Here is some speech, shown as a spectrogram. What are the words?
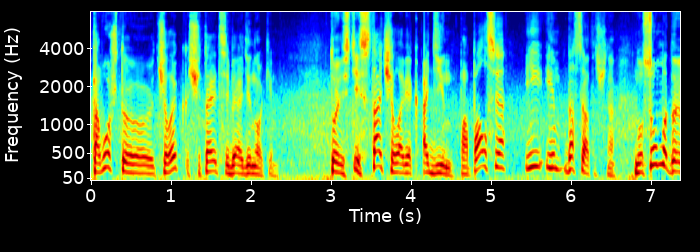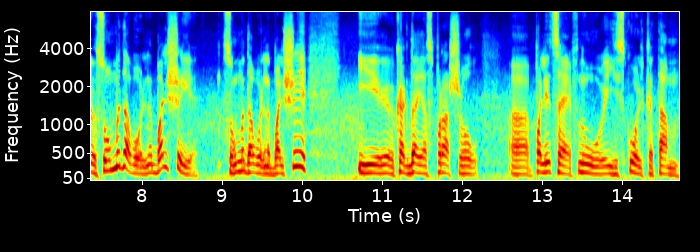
того, что человек считает себя одиноким. То есть из 100 человек один попался, и им достаточно. Но суммы, суммы довольно большие. Суммы довольно большие. И когда я спрашивал э, полицаев, ну и сколько там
